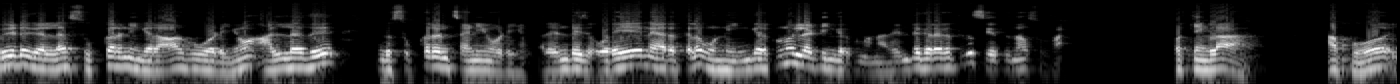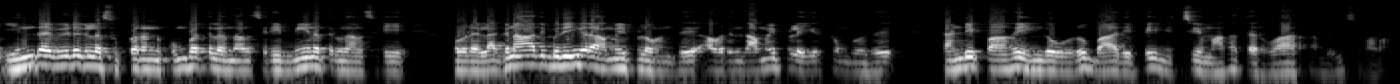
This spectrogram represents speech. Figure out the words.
வீடுகளில் சுக்கரன் இங்கே ராகுவோடையும் அல்லது இந்த சுக்கரன் சனியோடையும். ரெண்டு ஒரே நேரத்துல ஒண்ணு இங்க இருக்கணும் இல்லாட்டி இங்க இருக்கணும். நான் ரெண்டு கிரகத்துக்கும் சேர்த்து தான் சொல்றேன். ஓகேங்களா? அப்போ இந்த வீடுகளில் சுக்கரன் கும்பத்துல இருந்தாலும் சரி மீனத்தில் இருந்தாலும் சரி உங்களுடைய லக்னாதிபதிங்கிற அமைப்புல வந்து அவர் இந்த அமைப்புல இருக்கும்போது கண்டிப்பாக இங்கே ஒரு பாதிப்பை நிச்சயமாக தருவார் அப்படின்னு சொல்லலாம்.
